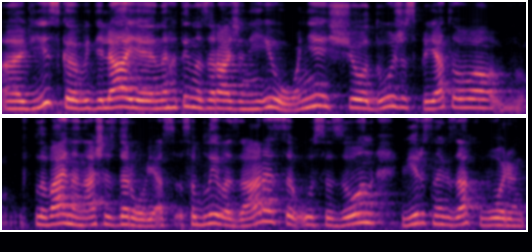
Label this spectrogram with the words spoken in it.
е, віск виділяє негативно заражені іоні, що дуже сприятливо впливає на наше здоров'я, особливо зараз у сезон вірусних захворювань.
